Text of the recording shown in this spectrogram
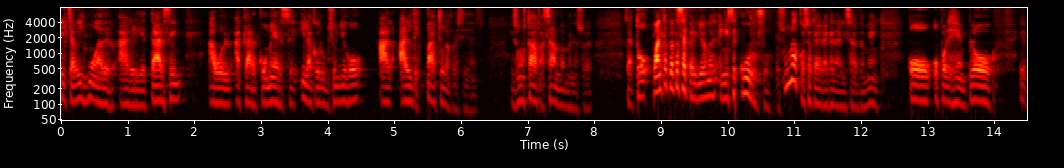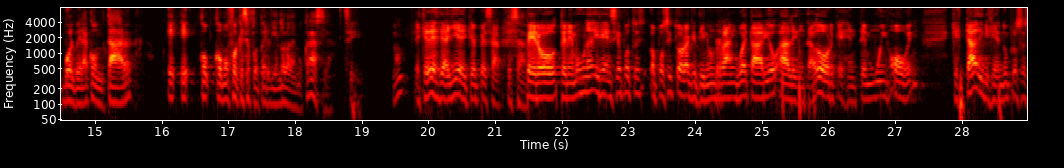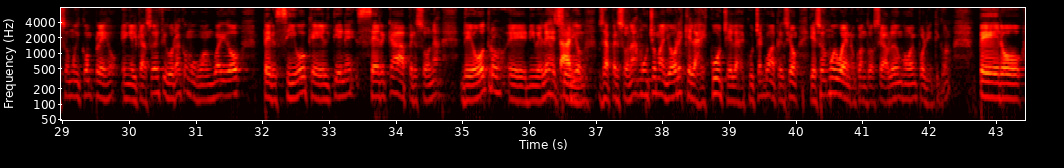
el chavismo a, agrietarse, a, a, carcomerse y la corrupción llegó al, despacho de la presidencia. Eso no estaba pasando en Venezuela. O sea, ¿cuánta plata se perdió en, ese curso? Es una cosa que habría que analizar también. O, por ejemplo, eh, volver a contar eh, eh, cómo fue que se fue perdiendo la democracia. Sí. Es que desde allí hay que empezar. Pero tenemos una dirigencia opositora que tiene un rango etario alentador, que es gente muy joven, que está dirigiendo un proceso muy complejo. En el caso de figuras como Juan Guaidó, percibo que él tiene cerca a personas de otros eh, niveles etarios, o sea, personas mucho mayores que las escuche, las escucha con atención. Y eso es muy bueno cuando se habla de un joven político. Pero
